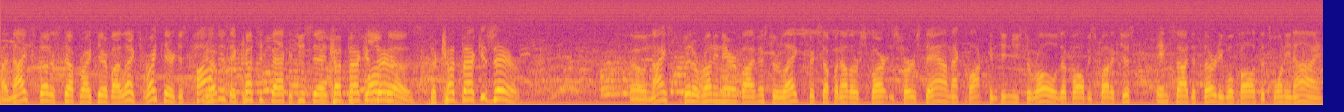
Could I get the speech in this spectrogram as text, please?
A nice stutter step right there by Lex. Right there, just pauses and cuts it back, as you said. The cutback the is there. goes. The cutback is there. So nice bit of running there by Mr. Legs. Picks up another Spartans first down. That clock continues to roll. That ball will be spotted just inside the 30. We'll call it the 29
